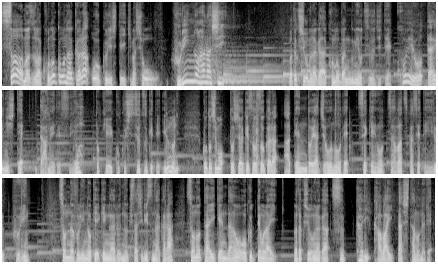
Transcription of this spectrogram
さあまずはこのコーナーからお送りしていきましょう。不倫の話。私大村がこの番組を通じて声を大にしてダメですよと警告し続けているのに今年も年明け早々からアテンドや情能で世間をざわつかせている不倫。そんな不倫の経験がある抜き差しリスナーからその体験談を送ってもらい私大村がすっかり乾いた舌の根で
